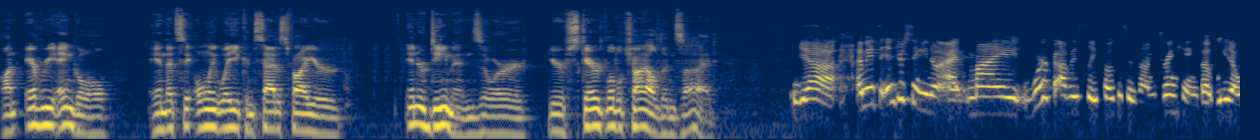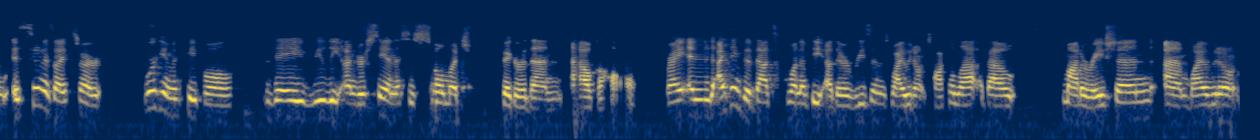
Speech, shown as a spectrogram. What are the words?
on every angle, and that's the only way you can satisfy your inner demons or your scared little child inside. Yeah, I mean it's interesting. You know, I, my work obviously focuses on drinking, but you know, as soon as I start working with people, they really understand this is so much bigger than alcohol, right? And I think that that's one of the other reasons why we don't talk a lot about moderation, um, why we don't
